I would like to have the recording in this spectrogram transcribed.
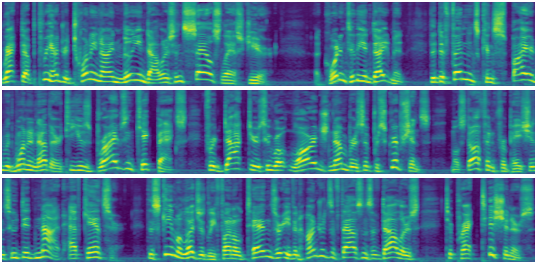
racked up $329 million in sales last year. According to the indictment, the defendants conspired with one another to use bribes and kickbacks for doctors who wrote large numbers of prescriptions, most often for patients who did not have cancer. The scheme allegedly funneled tens or even hundreds of thousands of dollars to practitioners,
